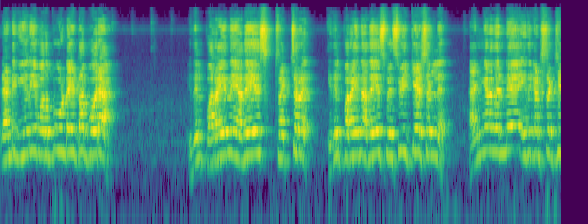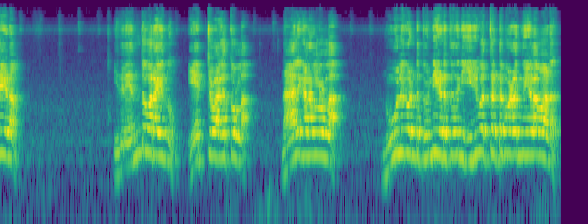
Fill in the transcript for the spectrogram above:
രണ്ട് കീറിയ പുതപ്പ് കൊണ്ടുപോയിട്ടാ പോരാ. ഇതിൽ പറയുന്ന അതേ സ്ട്രക്ചർ ഇതിൽ പറയുന്ന അതേ സ്പെസിഫിക്കേഷനിൽ അങ്ങനെ തന്നെ ഇത് കൺസ്ട്രക്ട് ചെയ്യണം. ഇതിൽ എന്തു പറയുന്നു? ഏറ്റവും അകത്തുള്ള നാല് കളറിലുള്ള നൂൽ കൊണ്ട് തുന്നിയെടുത്തതിന് ഇരുപത്തെട്ട് മുഴം നീളമാണ്.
